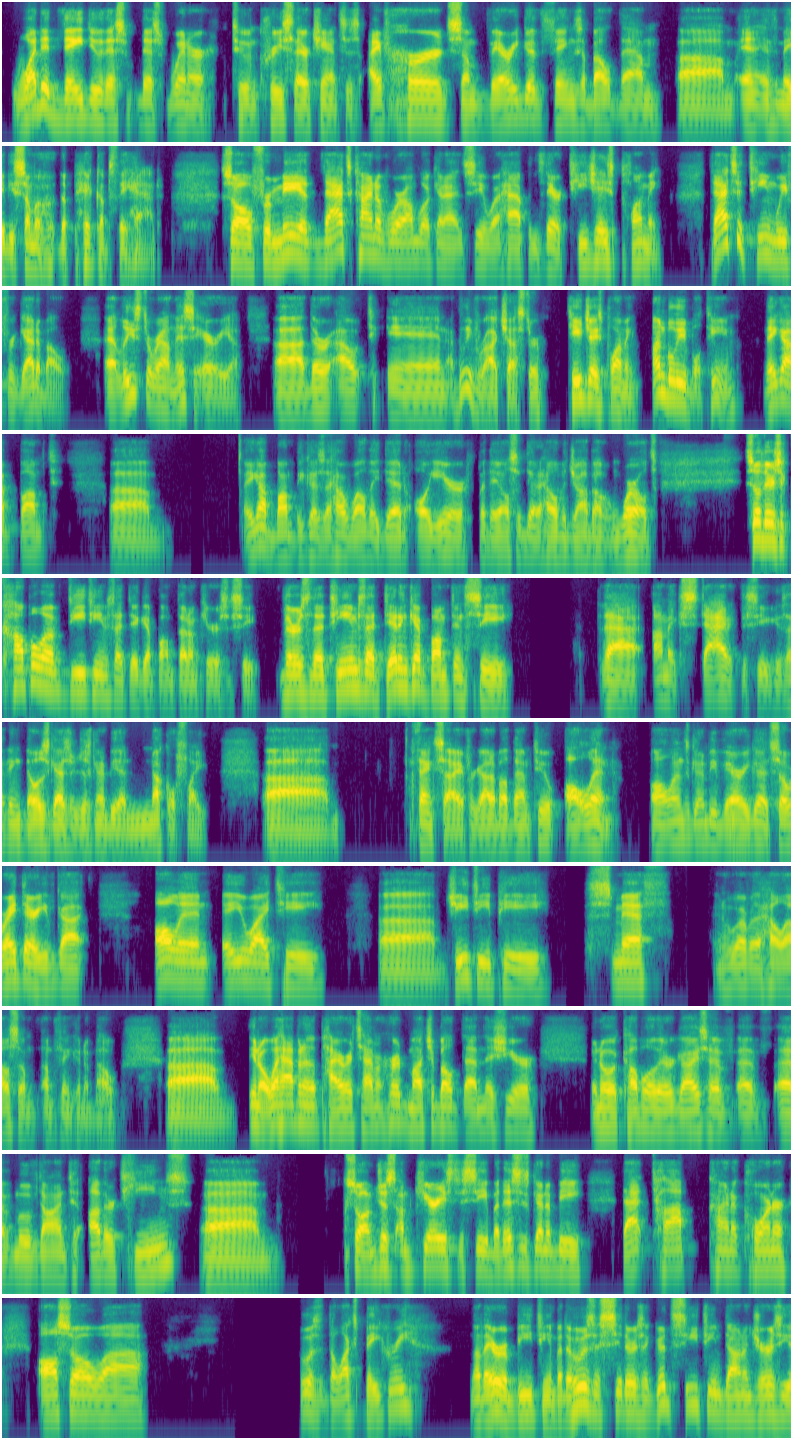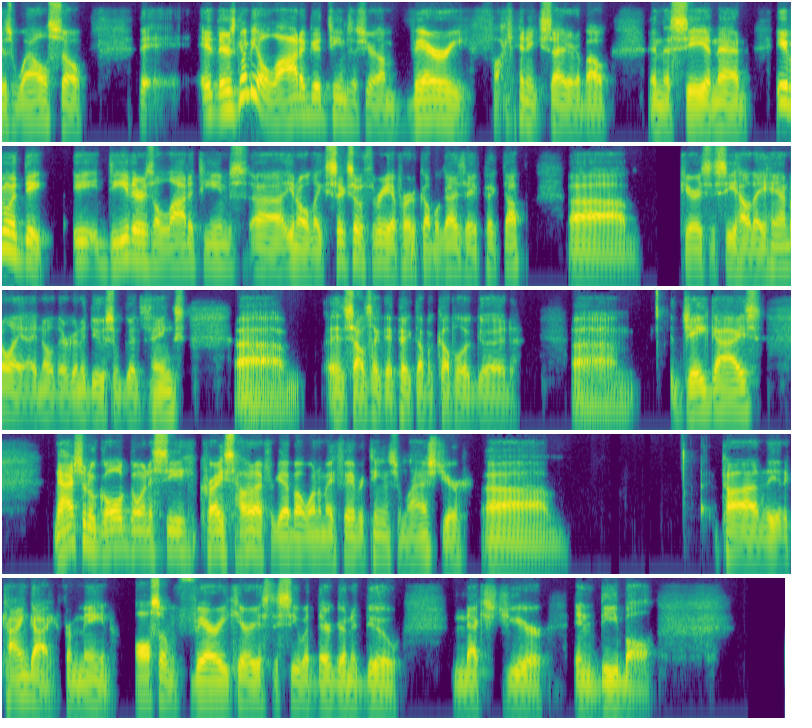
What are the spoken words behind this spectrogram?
What did they do this this winter to increase their chances? I've heard some very good things about them, um, and, and maybe some of the pickups they had. So for me, that's kind of where I'm looking at and seeing what happens there. TJ's Plumbing, that's a team we forget about, at least around this area. Uh, they're out in, I believe, Rochester. TJ's Plumbing, unbelievable team. They got bumped. Um, they got bumped because of how well they did all year, but they also did a hell of a job out in Worlds. So there's a couple of D teams that did get bumped that I'm curious to see. There's the teams that didn't get bumped in C that I'm ecstatic to see because I think those guys are just going to be a knuckle fight. Um, thanks, I forgot about them too. All in, all in is going to be very good. So right there, you've got all in AUIT, uh, GTP, Smith, and whoever the hell else I'm, I'm thinking about. Um, you know what happened to the Pirates? Haven't heard much about them this year. I know a couple of their guys have have have moved on to other teams. Um, so I'm just I'm curious to see, but this is going to be that top kind of corner. Also, uh, who was it? Deluxe Bakery. No, they were a B team, but who is a C? There's a good C team down in Jersey as well. So it, there's going to be a lot of good teams this year. I'm very fucking excited about in the C, and then even with D, D, there's a lot of teams. Uh, you know, like 603. I've heard a couple guys they've picked up. Um, curious to see how they handle. I, I know they're going to do some good things. Um, it sounds like they picked up a couple of good um, J guys. National goal going to see Christ. How did I forget about one of my favorite teams from last year? Um, the the kind guy from Maine. Also very curious to see what they're going to do next year in D ball.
